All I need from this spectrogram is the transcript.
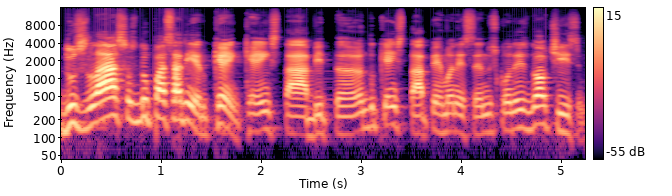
Dos laços do passarinheiro. Quem? Quem está habitando, quem está permanecendo no esconderijo do Altíssimo.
